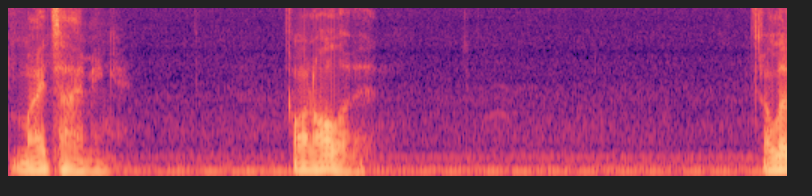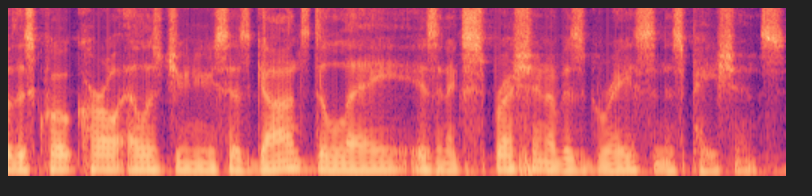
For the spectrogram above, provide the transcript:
my timing on all of it. I love this quote, Carl Ellis Jr. He says, God's delay is an expression of his grace and his patience.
